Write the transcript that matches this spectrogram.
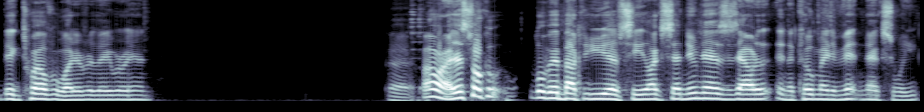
Big Twelve or whatever they were in. Uh, all right, let's talk a little bit about the UFC. Like I said, Nunes is out in the co-main event next week,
